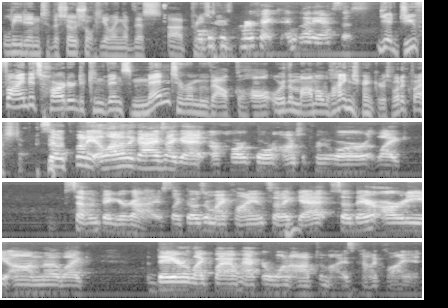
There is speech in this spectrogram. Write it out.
lead into the social healing of this uh, pretty well, this is perfect. I'm glad he asked this. Yeah. Do you find it's harder to convince men to remove alcohol or the mama wine drinkers? What a question. so it's funny. A lot of the guys I get are hardcore entrepreneur, like seven figure guys. Like those are my clients that I get. So they're already on the like, they are like biohacker one optimized kind of client.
